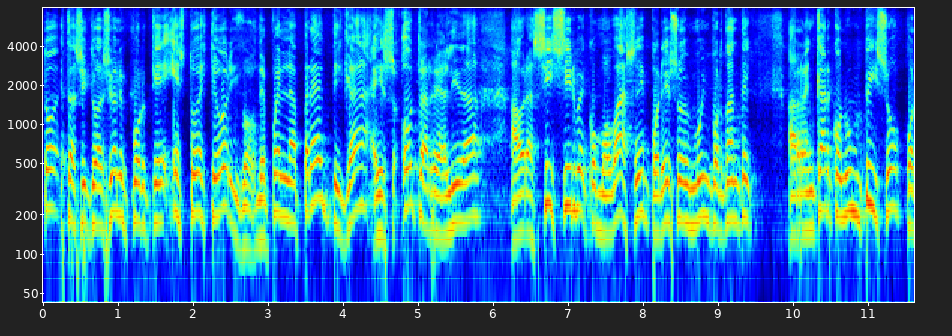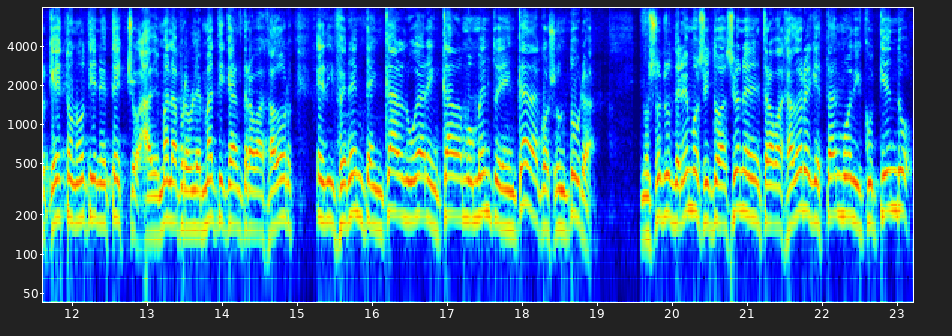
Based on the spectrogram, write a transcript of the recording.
todas estas situaciones porque esto es teórico, después en la práctica es otra realidad, ahora sí sirve como base, por eso es muy importante arrancar con un piso, porque esto no tiene techo, además la problemática del trabajador es diferente en cada lugar, en cada momento y en cada coyuntura. Nosotros tenemos situaciones de trabajadores que estamos discutiendo,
